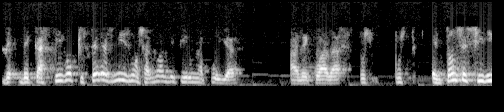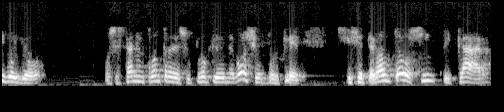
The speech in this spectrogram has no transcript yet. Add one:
de, castigo que ustedes mismos al no admitir una puya adecuada, pues, pues entonces sí digo yo, pues están en contra de su propio negocio, porque si se te va un toro sin picar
